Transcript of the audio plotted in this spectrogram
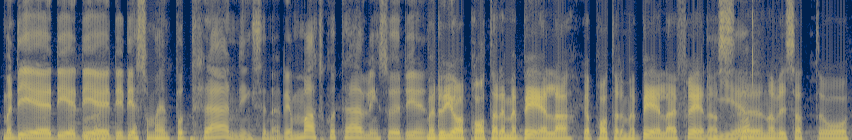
Men det är det, det, det, är det som har hänt på träning, sen när det är match och tävling så är det... Men du, jag pratade med Bela, jag pratade med Bela i fredags eh, när vi satt och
